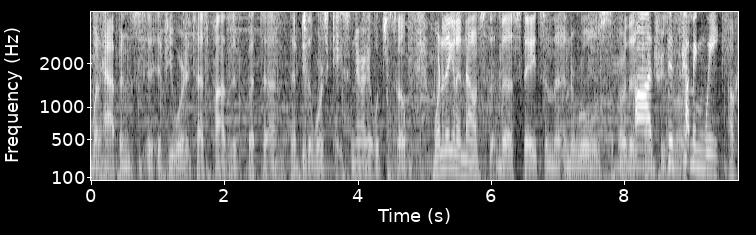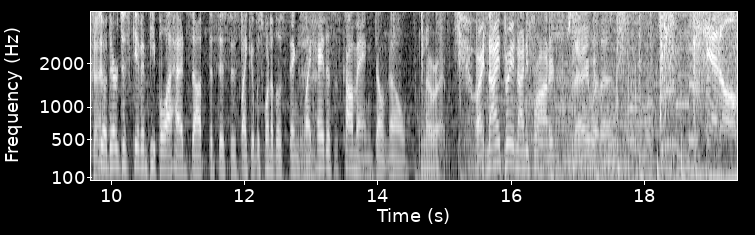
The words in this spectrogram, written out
what happens if you were to test positive. But uh, that'd be the worst case scenario. Which is hope. When are they going to announce the, the states and the and the rules or the uh, countries? this rules? coming week. Okay. So they're just giving people a heads up that this is like it was one of those things like, hey, this is coming. Don't know. All right, all right. Nine three ninety four hundred. Stay with us. Channel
